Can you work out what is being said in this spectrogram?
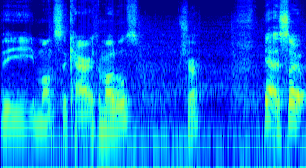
the monster character models. sure. Yeah, so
